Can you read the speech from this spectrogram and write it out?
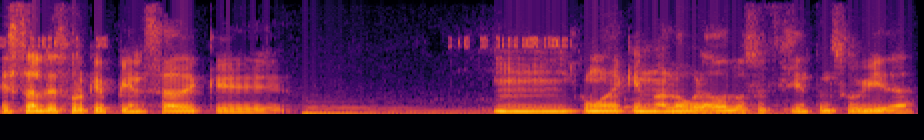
es tal vez porque piensa de que, mm, como de que no ha logrado lo suficiente en su vida,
